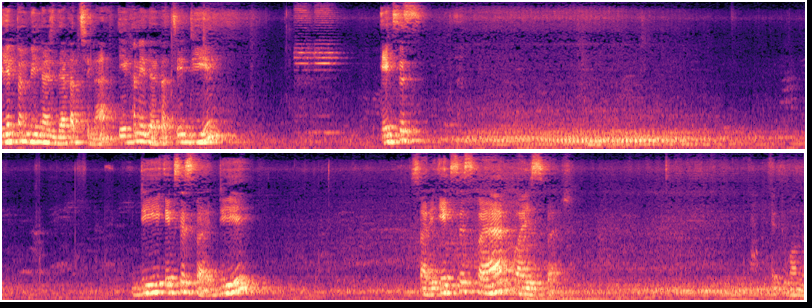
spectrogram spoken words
ইলেকট্রন বিন্যাস দেখাচ্ছি না। এখানে দেখাচ্ছি ডি এক্সেস D X square D sorry X square Y square একটু বন্ধ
